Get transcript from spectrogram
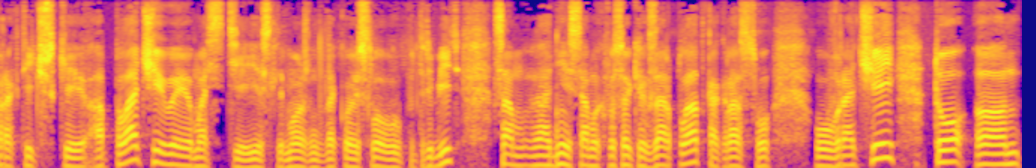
практически оплачиваемости, если можно такое слово употребить, сам, одни из самых высоких зарплат как раз у у врачей, то э,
